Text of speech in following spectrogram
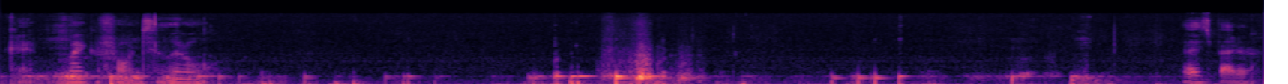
Okay, microphone's a little. That's better.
